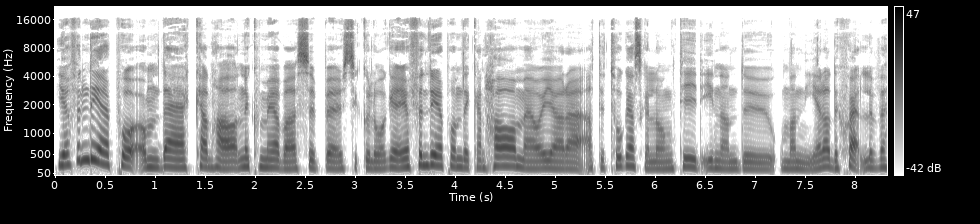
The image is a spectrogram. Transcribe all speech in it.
Jag funderar på om det kan ha, nu kommer jag vara superpsykologer, jag funderar på om det kan ha med att göra att det tog ganska lång tid innan du onanerade själv.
